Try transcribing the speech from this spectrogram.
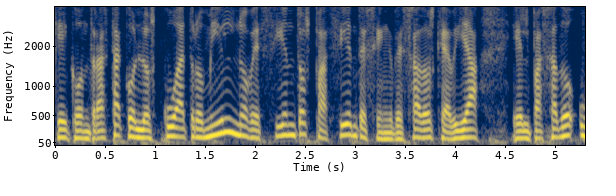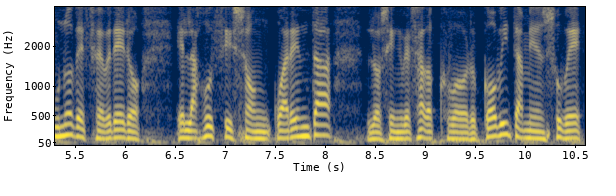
que contrasta con los 4.900 pacientes ingresados que había el pasado 1 de febrero. En la UCI son 40 los ingresados por COVID. También sube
